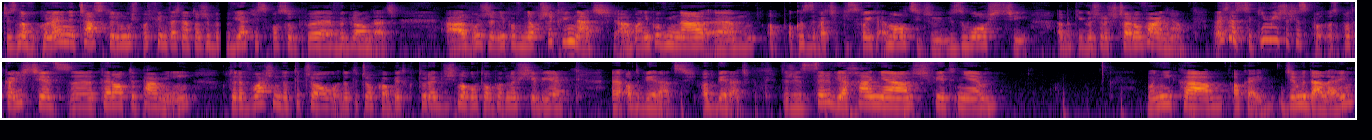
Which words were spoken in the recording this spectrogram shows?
Czyli znowu kolejny czas, który musi poświęcać na to, żeby w jakiś sposób e, wyglądać. Albo, że nie powinna przeklinać, albo nie powinna o- okazywać jakichś swoich emocji, czyli złości, albo jakiegoś rozczarowania. Znać, z jakimi jeszcze się spo- spotkaliście z stereotypami, które właśnie dotyczą, dotyczą kobiet, które gdzieś mogą tą pewność siebie e, odbierać. odbierać. Też jest Sylwia, Hania, świetnie. Monika, okej, idziemy dalej.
